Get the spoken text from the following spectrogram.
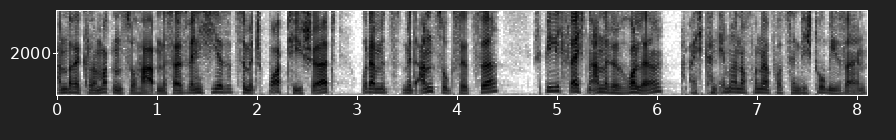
andere Klamotten zu haben. Das heißt, wenn ich hier sitze mit Sport-T-Shirt oder mit, mit Anzug sitze, spiele ich vielleicht eine andere Rolle, aber ich kann immer noch hundertprozentig Tobi sein.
